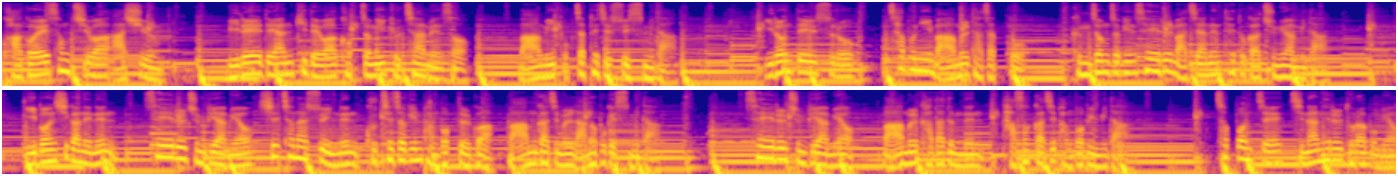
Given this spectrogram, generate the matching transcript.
과거의 성취와 아쉬움, 미래에 대한 기대와 걱정이 교차하면서 마음이 복잡해질 수 있습니다. 이런 때일수록 차분히 마음을 다잡고 긍정적인 새해를 맞이하는 태도가 중요합니다. 이번 시간에는 새해를 준비하며 실천할 수 있는 구체적인 방법들과 마음가짐을 나눠보겠습니다. 새해를 준비하며 마음을 가다듬는 다섯 가지 방법입니다. 첫 번째, 지난 해를 돌아보며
